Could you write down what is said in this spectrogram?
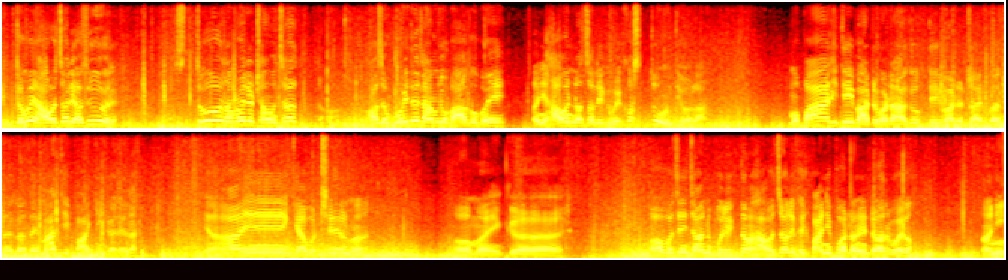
एकदमै हावा चल्यो हजुर। यस्तो रमाइलो ठाउँ छ। अझ वेदर राम्रो भएको भए अनि हावा नचलेको भए कस्तो हुन्थ्यो होला। म पारि त्यही बाटोबाट आएको त्यही बाटो ड्राइभ गर्दा गर्दै माथि पार्किङ गरेर यहाँ ए क्याबो ट्रेलमा ओ माई गड अब चाहिँ जानु पऱ्यो एकदम हावा चल्यो फेरि पानी पर्ला भने डर भयो। अनि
